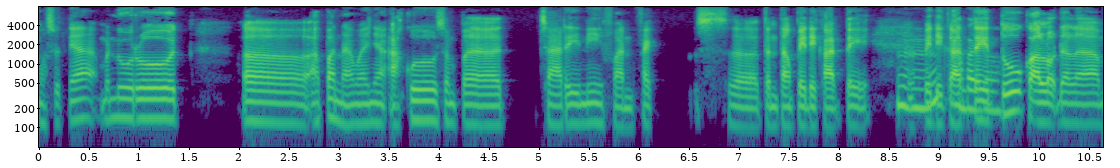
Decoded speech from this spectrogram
maksudnya menurut eh apa namanya? Aku sempat cari nih fun fact tentang PDKT. Apa PDKT tuh? itu kalau dalam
